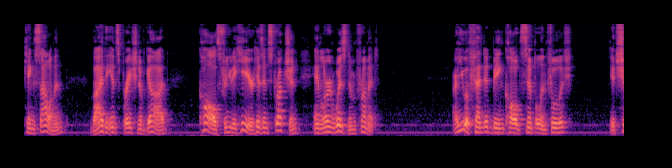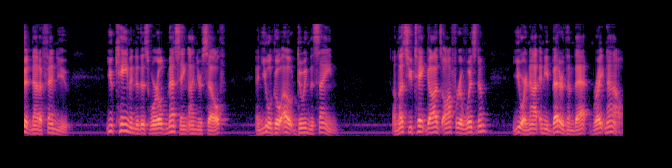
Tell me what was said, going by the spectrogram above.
King Solomon, by the inspiration of God, calls for you to hear his instruction and learn wisdom from it. Are you offended being called simple and foolish? It should not offend you. You came into this world messing on yourself, and you will go out doing the same. Unless you take God's offer of wisdom, you are not any better than that right now.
